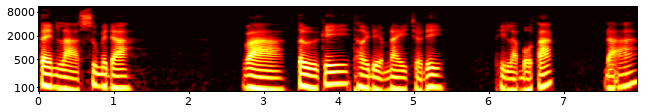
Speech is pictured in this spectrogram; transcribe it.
tên là sumeda và từ cái thời điểm này trở đi, thì là bồ tát đã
